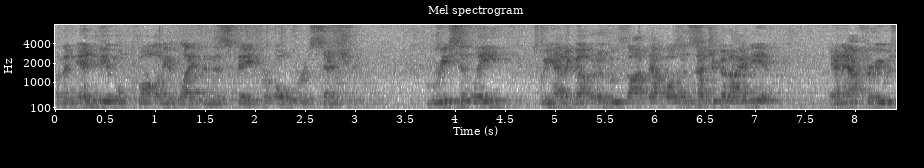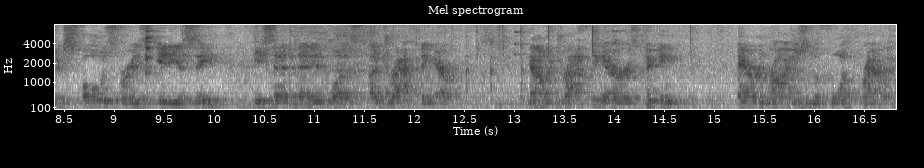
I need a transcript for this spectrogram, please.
of an enviable quality of life in this state for over a century. Recently, we had a governor who thought that wasn't such a good idea. And after he was exposed for his idiocy, he said that it was a drafting error. Now, a drafting error is picking Aaron Rodgers in the fourth round.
